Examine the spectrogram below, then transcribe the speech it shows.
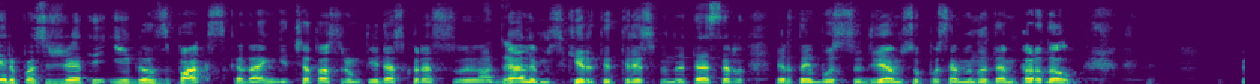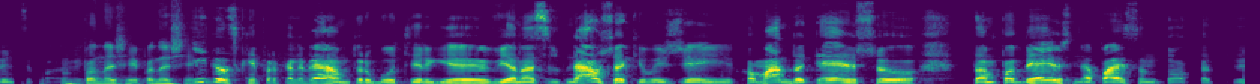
ir pasižiūrėti Eagles Bucks, kadangi čia tos rungtynės, kurias e, A, taip. galim skirti 3 minutės ir, ir tai bus 2,5 minutėm per daug. Principą. Panašiai, panašiai. Eagles, kaip ir kalbėjom, turbūt irgi viena silpniausia, akivaizdžiai, komando atėjusių, tam pabėjus, nepaisant to, kad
